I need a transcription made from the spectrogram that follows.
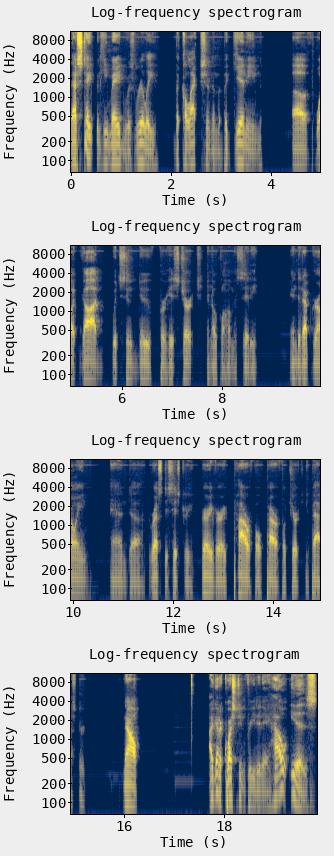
that statement he made was really the collection and the beginning of what God would soon do for his church in Oklahoma City. Ended up growing, and uh, the rest is history. Very, very powerful, powerful church he pastored. Now, I got a question for you today. How is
